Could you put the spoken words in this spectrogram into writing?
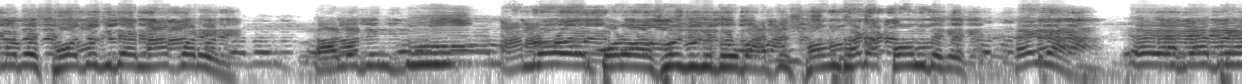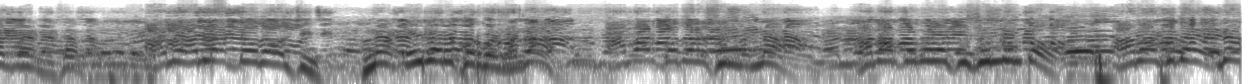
আমাদের সহযোগিতা না করেন তাহলে কিন্তু আমরাও এরপরে অসহযোগিতা করব। আজকে সংখ্যাটা কম থেকে তাই না আমি আমি একটা কথা বলছি। না এইভাবে করবেন না, আমার কথাটা শুনবেন না। আমার কথাটা একটু শুনবেন তো? আমার কথা না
